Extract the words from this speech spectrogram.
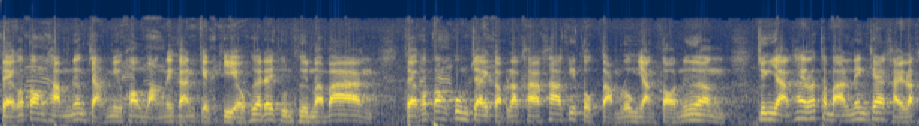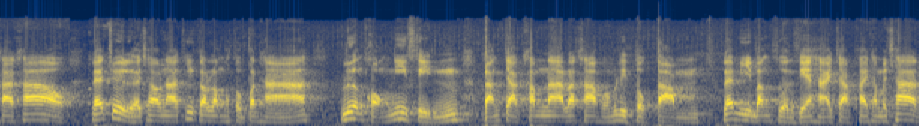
แต่ก็ต้องทำเนื่องจากมีความหวังในการเก็บเกี่ยวเพื่อได้ทุนคืนมาบ้าง แต่ก็ต้องกุ้มใจกับราคาข้าวที่ตกต่ำลงอย่างต่อเนื่อง จึงอยากให้รัฐบาลเร่งแก้ไขราคาข้าว และช่วยเหลือชาวนาที่กำลังประสบปัญหา เรื่องของหนี้สิน หลังจากทำนาราคาผลผลิตตกต่ำและมีบางส่วนเสียหายจากภัยธรรมชาติ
